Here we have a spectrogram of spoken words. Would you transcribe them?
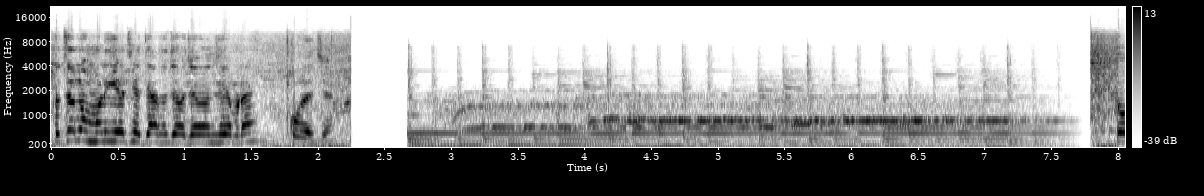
તો ચલો મળીએ છીએ ત્યાં સુધી જવાનું છે આપણે કોલેજે તો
